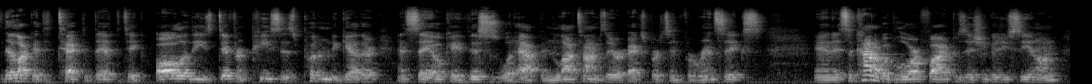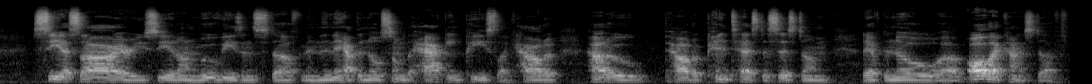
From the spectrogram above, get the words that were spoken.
they're like a detective. They have to take all of these different pieces, put them together, and say, okay, this is what happened. A lot of times they're experts in forensics, and it's a kind of a glorified position because you see it on CSI or you see it on movies and stuff, and then they have to know some of the hacking piece, like how to how to how to pen test a system. They have to know uh, all that kind of stuff.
